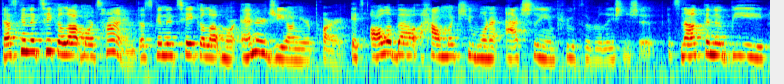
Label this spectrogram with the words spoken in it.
that's going to take a lot more time. That's going to take a lot more energy on your part. It's all about how much you want to actually improve the relationship. It's not going to be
